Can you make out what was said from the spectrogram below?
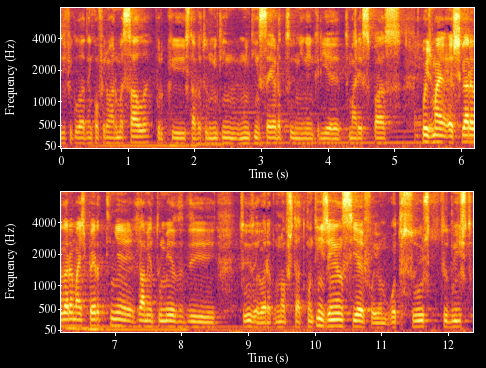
dificuldade em confirmar uma sala, porque estava tudo muito, in, muito incerto, ninguém queria tomar esse passo. Depois, mais, a chegar agora mais perto, tinha realmente o medo de tudo, agora um novo estado de contingência, foi um outro susto, tudo isto.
